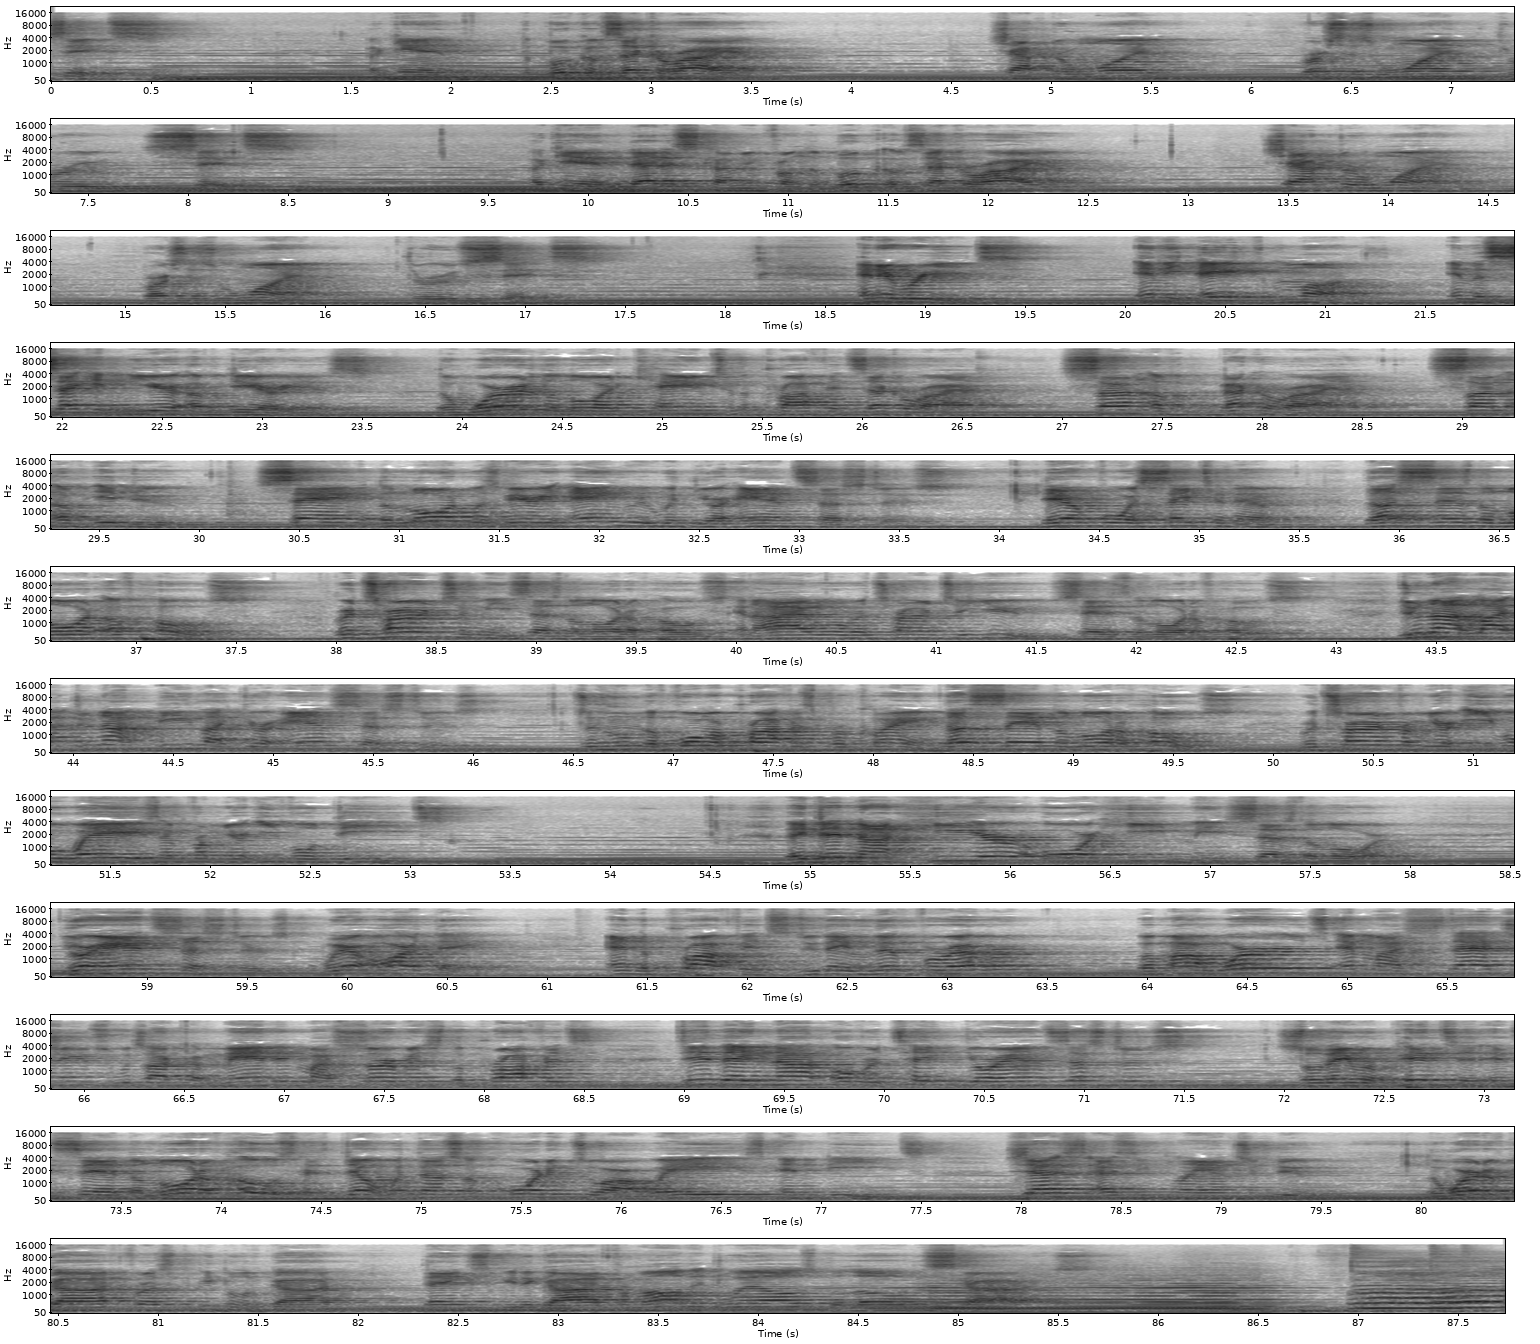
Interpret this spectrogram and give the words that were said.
6. Again, the book of Zechariah, chapter 1, verses 1 through 6. Again, that is coming from the book of Zechariah, chapter 1, verses 1 through 6. And it reads In the eighth month, in the second year of Darius, the word of the Lord came to the prophet Zechariah, son of Berechiah, son of Iddo, saying, The Lord was very angry with your ancestors. Therefore say to them, Thus says the Lord of hosts, Return to me, says the Lord of hosts, and I will return to you, says the Lord of hosts. Do not, like, do not be like your ancestors, to whom the former prophets proclaimed, Thus saith the Lord of hosts, Return from your evil ways and from your evil deeds. They did not hear or heed me, says the Lord. Your ancestors, where are they? And the prophets, do they live forever? But my words and my statutes, which I commanded my servants, the prophets, did they not overtake your ancestors? So they repented and said, The Lord of hosts has dealt with us according to our ways and deeds, just as he planned to do. The word of God for us, the people of God. Thanks be to God from all that dwells below the skies. Amen.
